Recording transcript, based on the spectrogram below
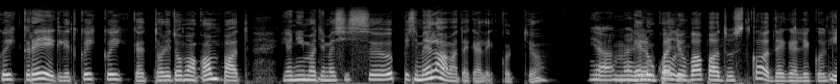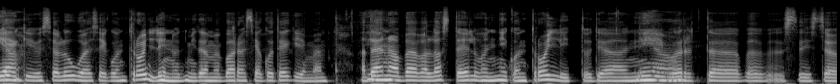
kõik reeglid, kõik, kõik, et olid oma kambad ja niimoodi me siis õppisime elama tegelikult ju. Ja meil on palju vabadust ka tegelikult, keegi ju seal õues ei kontrollinud, mida me parasjagu tegime. aga tänapäeval laste elu on nii kontrollitud ja niivõrd äh, siis äh,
